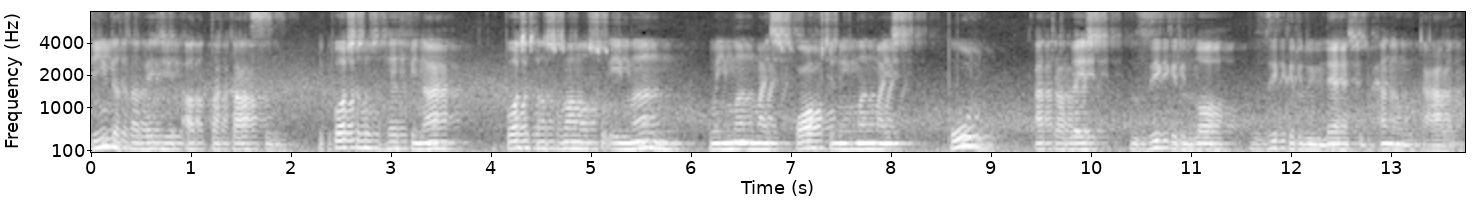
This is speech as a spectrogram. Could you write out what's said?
vinda através de al-takathur e possa nos refinar, possa transformar nosso imã no imã mais forte, no imã mais puro através do zikrillah, zikrillah subhanahu wa ta'ala.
